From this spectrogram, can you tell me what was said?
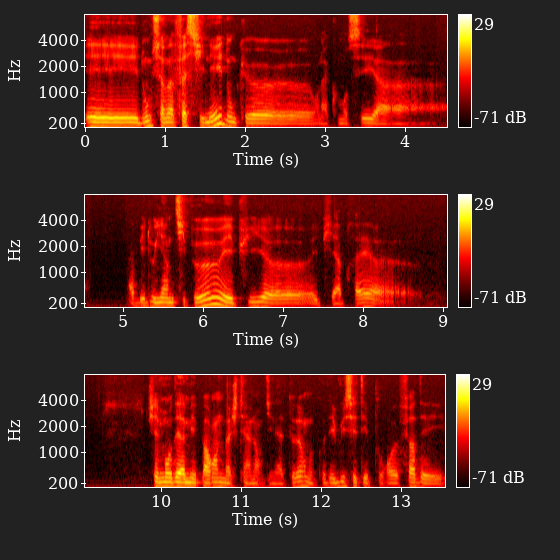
Et donc, ça m'a fasciné. Donc, euh, on a commencé à, à bidouiller un petit peu. Et puis, euh, et puis après, euh, j'ai demandé à mes parents de m'acheter un ordinateur. Donc au début, c'était pour faire des,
